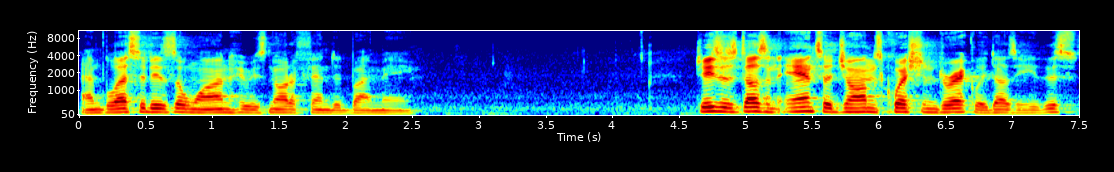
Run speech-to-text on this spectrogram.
And blessed is the one who is not offended by me. Jesus doesn't answer John's question directly, does he? This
